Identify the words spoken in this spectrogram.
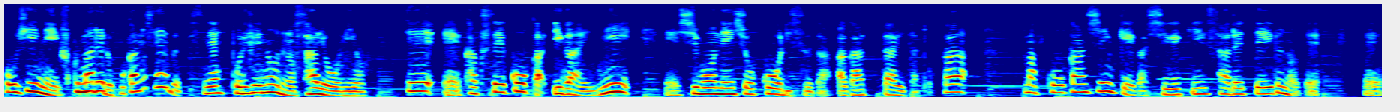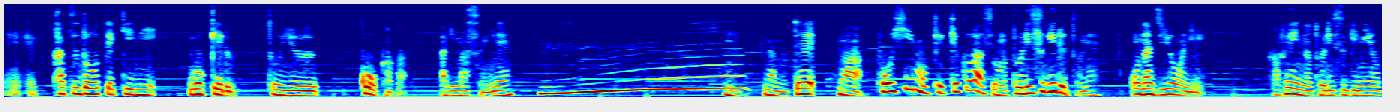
コーヒーに含まれる他の成分ですね、ポリフェノールの作用によって、えー覚醒効果以外に、えー脂肪燃焼効率が上がったりだとか、まあ、交感神経が刺激されているので、えー活動的に動けるという効果がありますね。うーん。うんなので、まあ、コーヒーも結局はその取りすぎるとね、同じようにカフェインの取りすぎによっ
